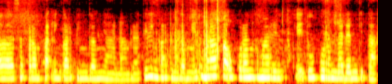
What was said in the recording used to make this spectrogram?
uh, seperempat lingkar pinggangnya. Nah berarti lingkar pinggangnya itu berapa ukuran kemarin? Yaitu ukuran badan kita.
